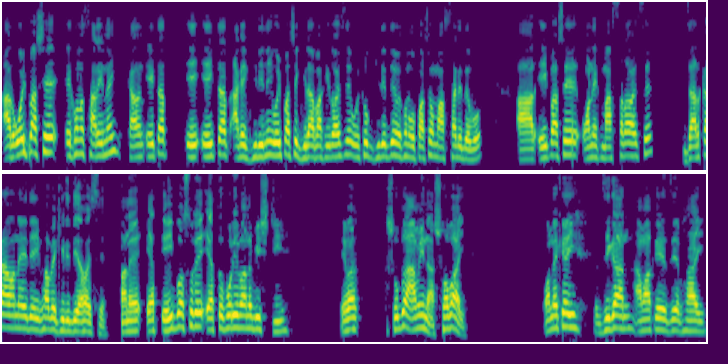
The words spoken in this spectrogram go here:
আর ওই পাশে এখনও ছাড়ি নাই, কারণ এইটা, এ- এইটা আগে ঘিরে নেই, ওই পাশে ঘিরা বাকি রয়েছে, ওইটুকু ঘিরে দিয়ে এখন ও পাশেও মাছ ছাড়ি দেবো। আর এই পাশে অনেক মাছ ছাড়া হয়েছে, যার কারণে এই এইভাবে ঘিরে দেওয়া হয়েছে। মানে এই বছরে এত পরিমাণে বৃষ্টি, এবার শুধু আমি না, সবাই। অনেকেই জিগান আমাকে যে, ভাই,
